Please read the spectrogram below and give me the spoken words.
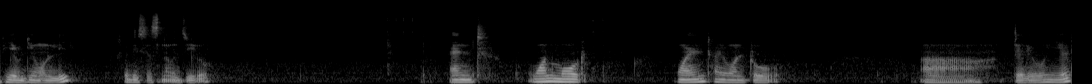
VFD only. So this is now 0 and one more point I want to uh, tell you here.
